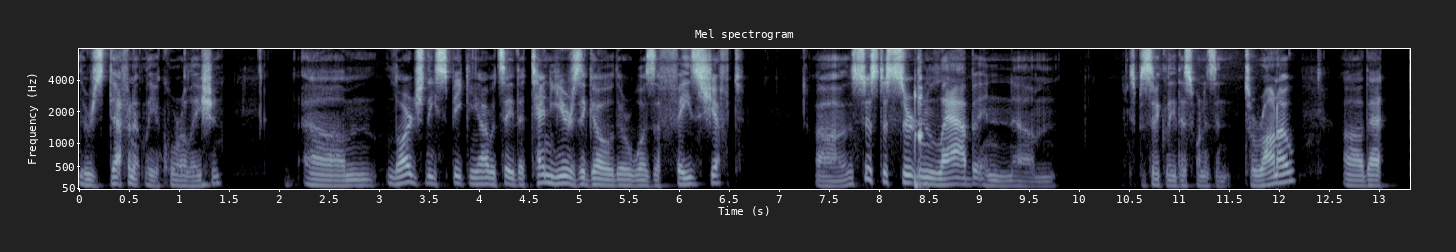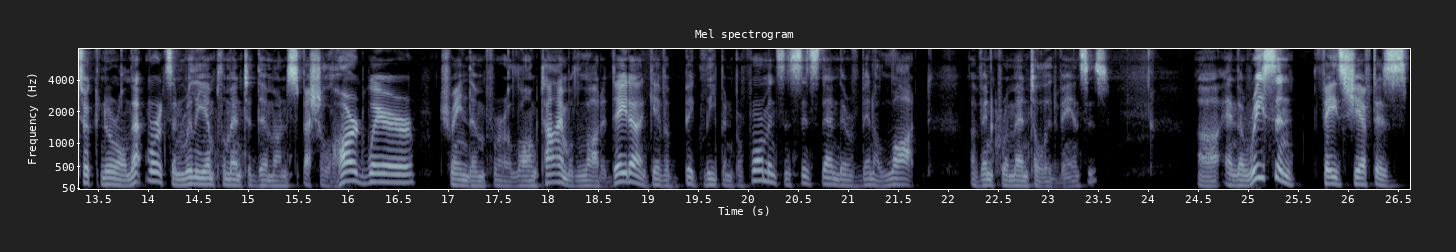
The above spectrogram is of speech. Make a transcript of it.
There's definitely a correlation. Um, largely speaking, I would say that 10 years ago there was a phase shift. Uh, it's just a certain lab in, um, specifically, this one is in Toronto, uh, that took neural networks and really implemented them on special hardware, trained them for a long time with a lot of data, and gave a big leap in performance. And since then, there have been a lot of incremental advances. Uh, and the recent phase shift is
